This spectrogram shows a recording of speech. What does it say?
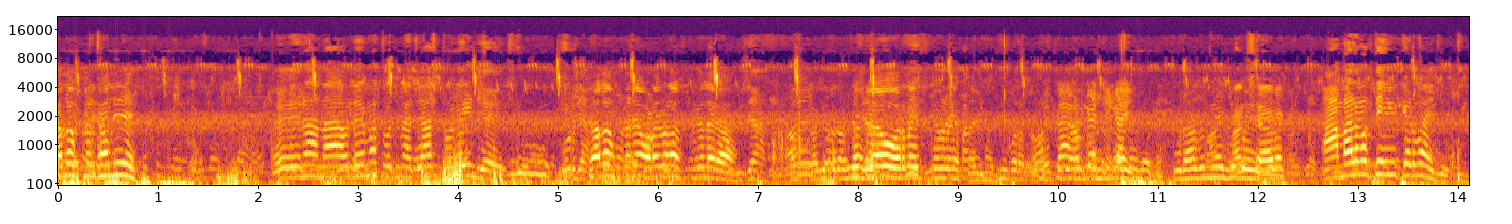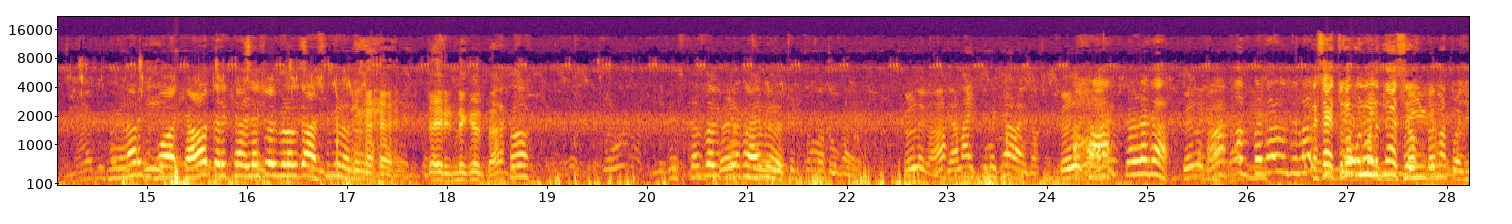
उरका लवकर खाली? ना ना लय महत्वाची मॅच आज थोडं इंडिया आहे. लवकर एवढा वेळ का? वेळ. पुढं अजून. आम्हाला फक्त विकेट पाहिजे. मिळणार की खेळा तरी खेळल्याशिवाय मिळेल का? अशी मिळेल. डायरेक्ट न खेळता? हो. डिस्टन्सचा विकेट नाही मिळत? कळलं का? त्याला इथे खेळायचा कळलं का? कळलं का? कसं आहे? तुला कोण म्हणत नाही असं? विकेट महत्वाची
